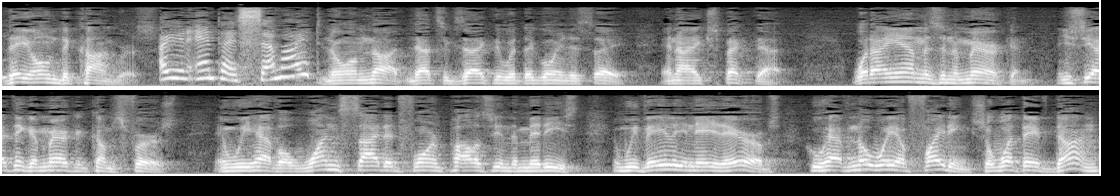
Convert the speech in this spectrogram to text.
They own the Congress. Are you an anti-Semite? No, I'm not. That's exactly what they're going to say, and I expect that. What I am is an American. You see, I think America comes first. And we have a one-sided foreign policy in the East, And we've alienated Arabs who have no way of fighting. So what they've done,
